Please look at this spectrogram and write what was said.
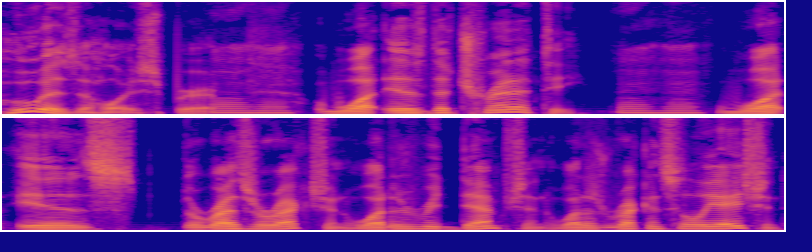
Who is the Holy Spirit? Mm-hmm. What is the Trinity? Mm-hmm. What is the resurrection? What is redemption? What is reconciliation?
